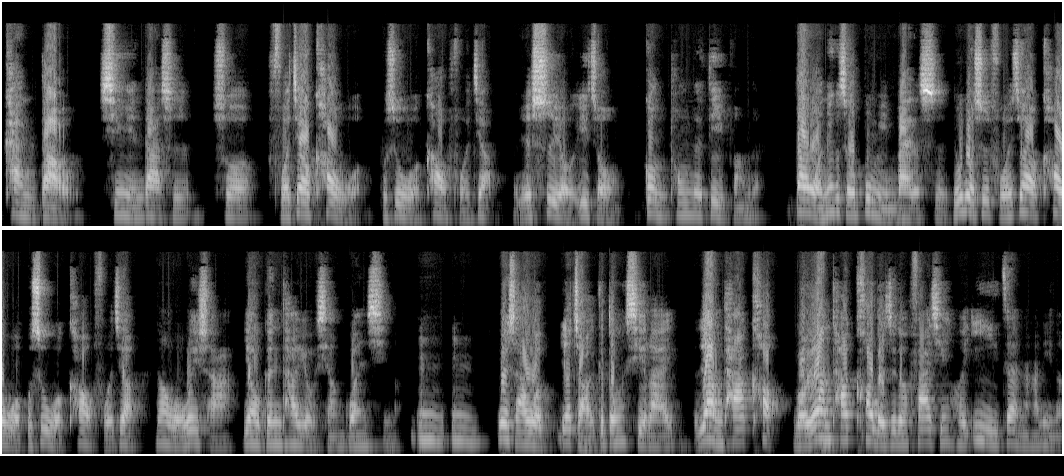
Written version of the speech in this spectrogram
看到。星云大师说：“佛教靠我，不是我靠佛教。”我觉得是有一种共通的地方的。但我那个时候不明白的是，如果是佛教靠我，不是我靠佛教，那我为啥要跟他有相关系呢？嗯嗯，为啥我要找一个东西来让他靠？我让他靠的这个发心和意义在哪里呢？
